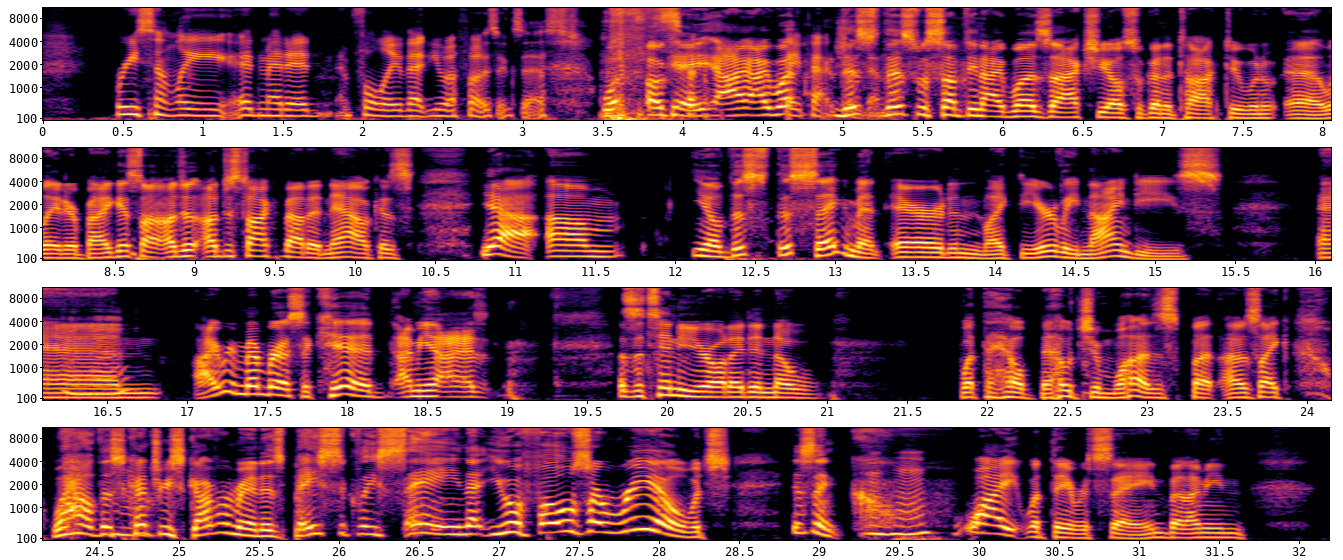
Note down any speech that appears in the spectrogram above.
recently admitted fully that UFOs exist. Well, okay, I, I wa- this this was something I was actually also going to talk to when, uh, later, but I guess I'll, I'll just I'll just talk about it now because yeah, um, you know this this segment aired in like the early '90s, and Mm-hmm. I remember as a kid, I mean, as as a ten year old, I didn't know what the hell Belgium was, but I was like, wow, this country's government is basically saying that UFOs are real, which isn't quite what they were saying, but I mean,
